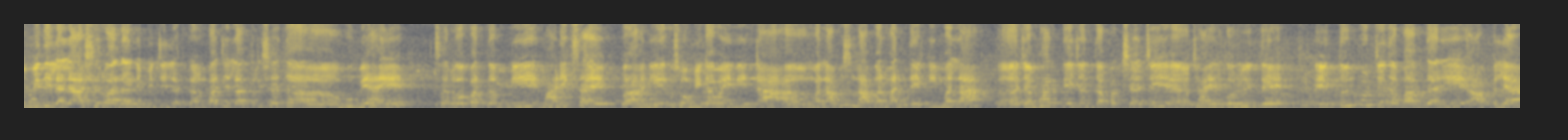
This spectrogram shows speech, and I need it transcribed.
तुम्ही दिलेल्या आशीर्वादाने मी जिल्हा कळंबा जिल्हा परिषद उभी आहे. सर्वप्रथम मी महाडिक साहेब आणि सोमिका वहिनींना मनापासून आभार मानते की मला अ, भारतीय जनता पक्षाची जाहीर करून इथे इथून पुढची जबाबदारी आपल्या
